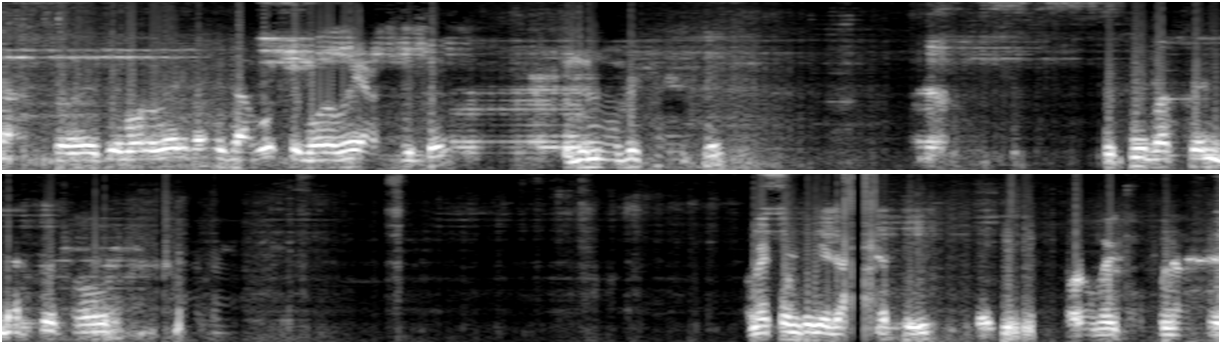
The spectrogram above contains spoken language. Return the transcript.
না। যে বড় ভাইয়ের কাছে যাব, সে বড় ভাই আসতেছে আছে। দেখতে পাচ্ছেন ব্যস্ত শহর। অনেকক্ষণ থেকে যাচ্ছি দেখি বড় ভাই কখন আসে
